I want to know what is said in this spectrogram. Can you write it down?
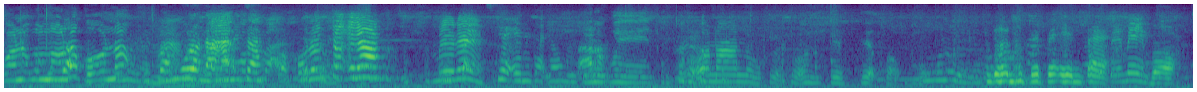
Kono wong mono kok ono. mula ndak Anissa. Ora tak ya. Mene. Cek entek yo. Arep wis. Ono anu, kok ono bebek kok. Enggak ada bebek entek. Peme, Mbok.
